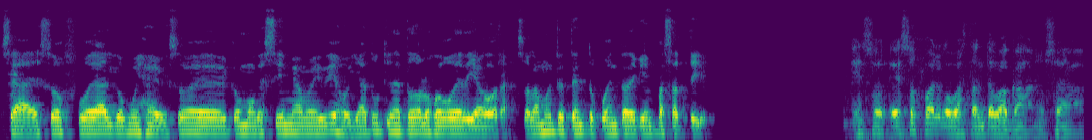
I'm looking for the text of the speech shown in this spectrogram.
O sea, eso fue algo muy heavy. Eso es como decirme a mi viejo, ya tú tienes todos los juegos desde ahora, solamente ten tu cuenta de Game Pass activo. Eso, eso fue algo bastante bacano. O sea,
